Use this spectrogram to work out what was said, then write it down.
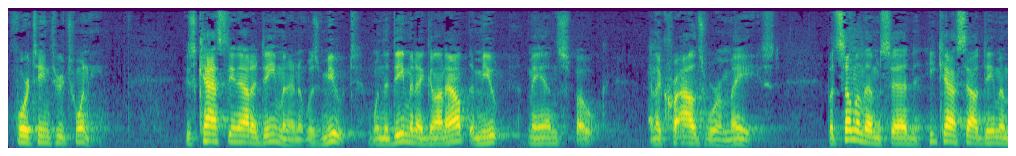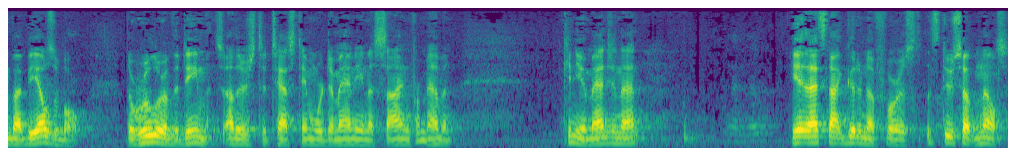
14 through 20. He was casting out a demon, and it was mute. When the demon had gone out, the mute man spoke, and the crowds were amazed. But some of them said, He casts out demon by Beelzebul, the ruler of the demons. Others, to test him, were demanding a sign from heaven. Can you imagine that? Yeah, that's not good enough for us. Let's do something else.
